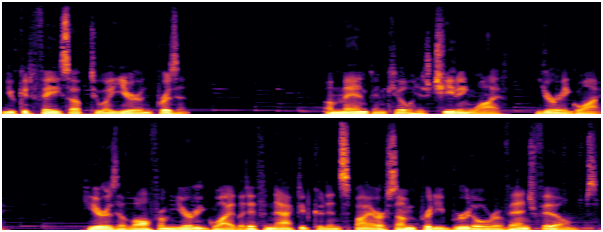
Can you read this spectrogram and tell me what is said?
you could face up to a year in prison. A man can kill his cheating wife, Uruguay. Here is a law from Uruguay that if enacted could inspire some pretty brutal revenge films.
